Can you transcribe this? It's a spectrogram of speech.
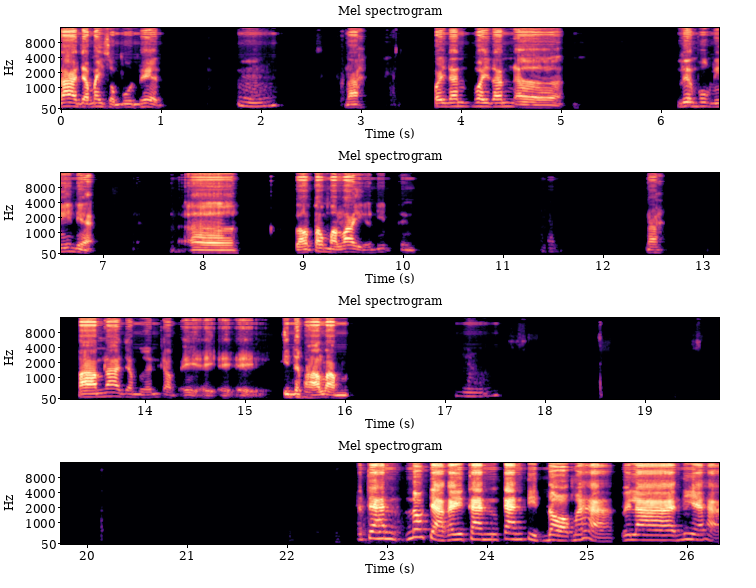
น่าจะไม่สมบูรณ์เพศอืมนะเพราะฉะนั้นเพราะฉะนั้น เอ่อเรื่องพวกนี้เนี่ย เอ่อเราต้องมาไล่กันนิดหนึ่งนะปาล์มน่าจะเหมือนกับเอเอเอเออินทผลัม อืมอาจารย์นอกจากไอ้การการติดดอกมาค่ะ เวลาเนี่ยค่ะ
